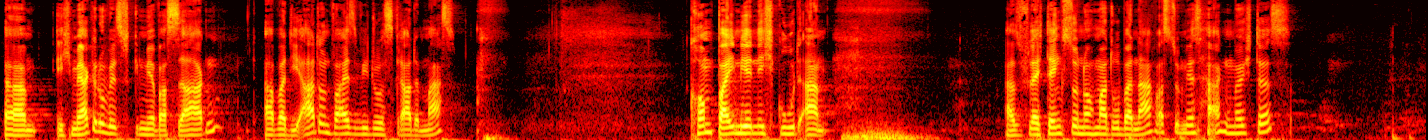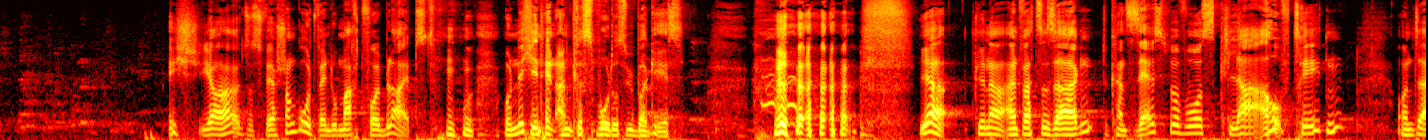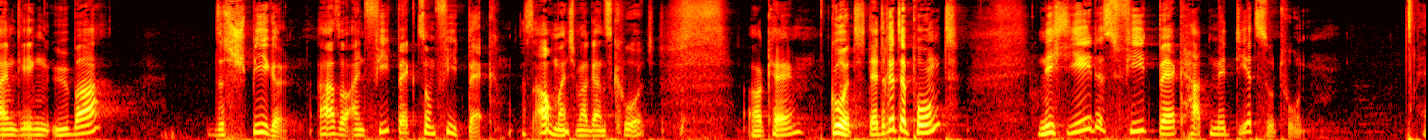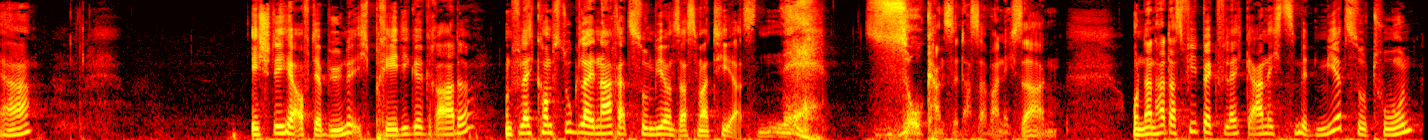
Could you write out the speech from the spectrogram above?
ähm, ich merke, du willst mir was sagen, aber die Art und Weise, wie du es gerade machst, kommt bei mir nicht gut an. Also vielleicht denkst du noch mal drüber nach, was du mir sagen möchtest. Ich, ja, das wäre schon gut, wenn du machtvoll bleibst und nicht in den Angriffsmodus übergehst. ja, genau, einfach zu sagen, du kannst selbstbewusst klar auftreten und deinem Gegenüber das spiegeln. Also ein Feedback zum Feedback. Das ist auch manchmal ganz gut. Okay, gut. Der dritte Punkt. Nicht jedes Feedback hat mit dir zu tun. Ja. Ich stehe hier auf der Bühne, ich predige gerade und vielleicht kommst du gleich nachher zu mir und sagst, Matthias, nee, so kannst du das aber nicht sagen. Und dann hat das Feedback vielleicht gar nichts mit mir zu tun,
